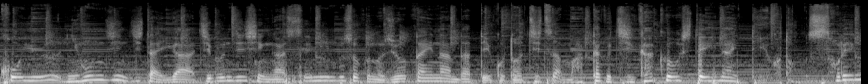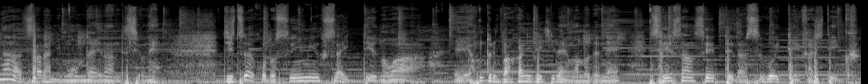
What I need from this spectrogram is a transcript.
こういう日本人自体が自分自身が睡眠不足の状態なんだっていうことを実は全く自覚をしていないっていうこと。それがさらに問題なんですよね。実はこの睡眠負債っていうのは、えー、本当にバカにできないものでね生産性っていうのはすごい低下していく。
